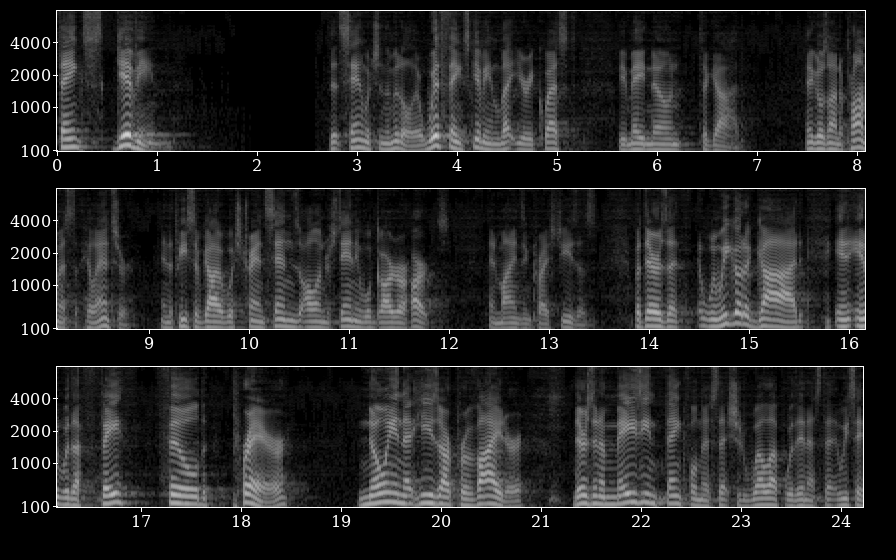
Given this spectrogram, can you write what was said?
thanksgiving. That sandwich in the middle there. With thanksgiving, let your request be made known to God. And it goes on to promise he'll answer. And the peace of God, which transcends all understanding, will guard our hearts and minds in Christ Jesus. But there's a, when we go to God in, in, with a faith filled prayer, knowing that He's our provider, there's an amazing thankfulness that should well up within us that we say,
